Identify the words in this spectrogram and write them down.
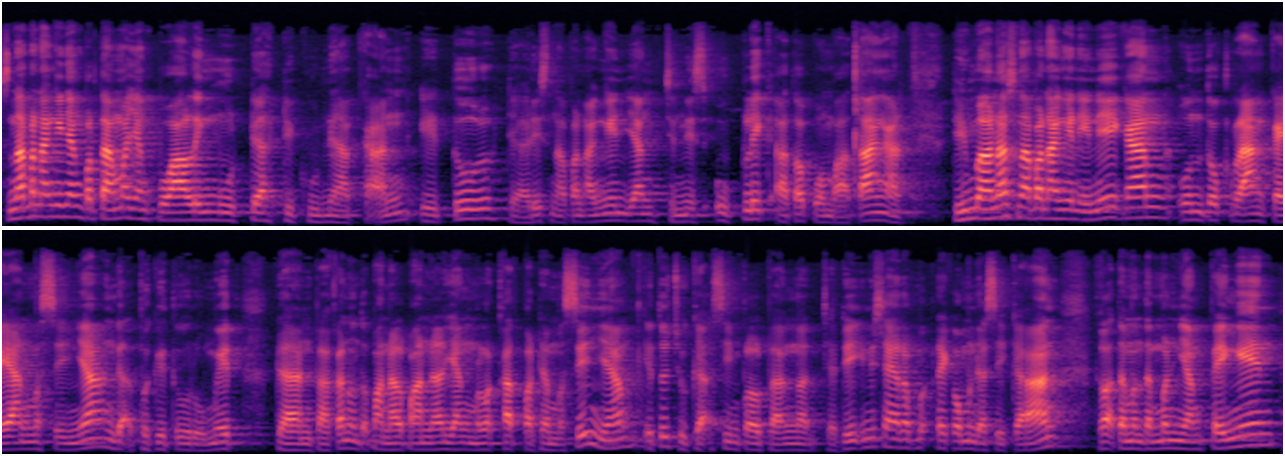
Senapan angin yang pertama yang paling mudah digunakan itu dari senapan angin yang jenis uklik atau pompa tangan. Di mana senapan angin ini kan untuk rangkaian mesinnya nggak begitu rumit dan bahkan untuk panel-panel yang melekat pada mesinnya itu juga simple banget. Jadi ini saya rekomendasikan kalau teman-teman yang pengen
